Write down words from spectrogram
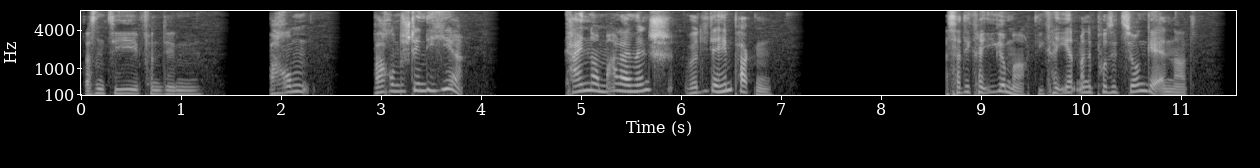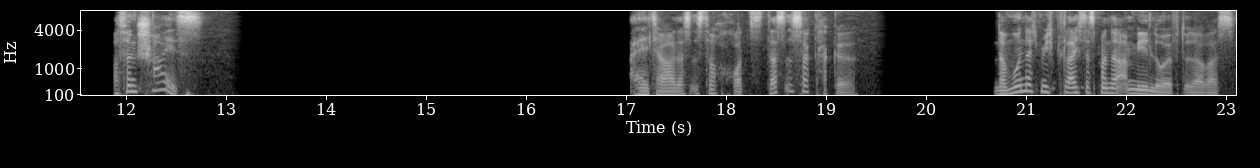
Das sind die von dem... Warum... Warum stehen die hier? Kein normaler Mensch würde die da hinpacken. Das hat die KI gemacht. Die KI hat meine Position geändert. Was für ein Scheiß. Alter, das ist doch Rotz. Das ist ja Kacke. Und dann wundere ich mich gleich, dass meine Armee läuft, oder was?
